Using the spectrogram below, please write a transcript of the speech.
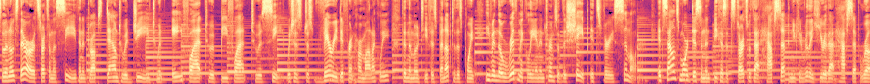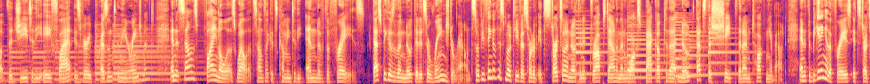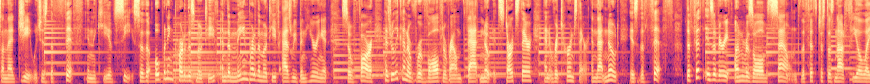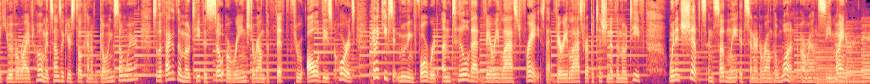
So the notes there are it starts on a C, then it drops down to a G, to an A flat, to a B flat, to a C, which is just very different harmonically than the motif has been up to this point, even though rhythmically and in terms of the shape, it's very similar. It sounds more dissonant because it starts with that half step, and you can really hear that half step rub. The G to the A flat is very present in the arrangement, and it sounds final as well. It sounds like it's coming to the end of the phrase. That's because of the note that it's arranged around. So if you think of this motif as sort of it starts on a note, then it drops down and then walks back up to that note, that's the shape that I'm talking about. And at the beginning of the phrase, it starts on that G, which is the fifth in the key of C. So the opening part of this motif and the main part of the motif as we've been hearing it so far has really kind of revolved around that note. It starts there and it returns there, and that note is the fifth. The fifth is a very unresolved sound. The fifth just does not feel like you have arrived home. It sounds like you're still kind of going somewhere. So the fact that the motif is so arranged around the fifth through all of these chords kind of keeps it moving forward until that very last phrase, that very last repetition of the motif, when it shifts and suddenly it's centered around the one, around C minor.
